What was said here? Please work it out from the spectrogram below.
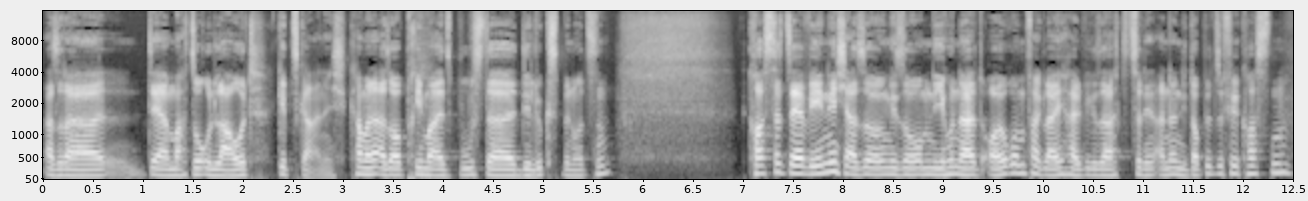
also da, der macht so laut, gibt's gar nicht. Kann man also auch prima als Booster Deluxe benutzen. Kostet sehr wenig, also irgendwie so um die 100 Euro im Vergleich halt, wie gesagt, zu den anderen, die doppelt so viel kosten.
